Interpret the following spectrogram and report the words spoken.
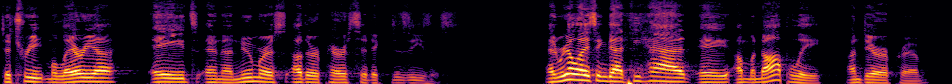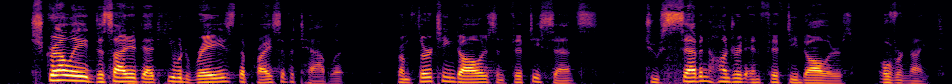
to treat malaria, AIDS, and uh, numerous other parasitic diseases. And realizing that he had a, a monopoly on Daraprim, Shkreli decided that he would raise the price of a tablet from $13.50 to $750 overnight.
